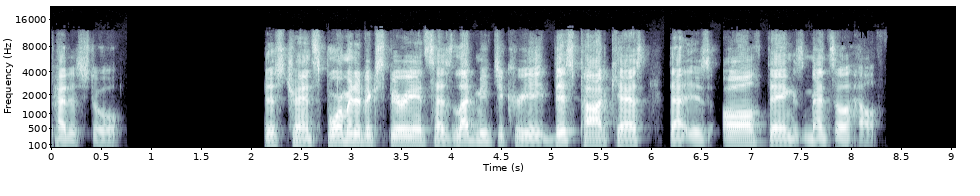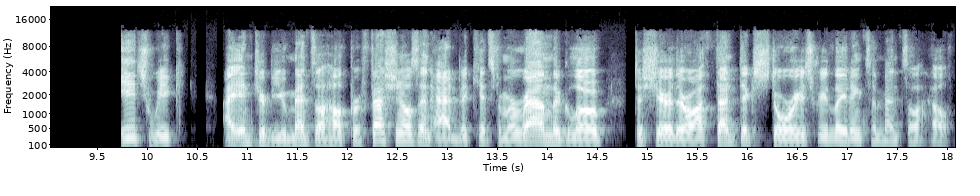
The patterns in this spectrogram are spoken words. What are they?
pedestal. This transformative experience has led me to create this podcast that is all things mental health. Each week, I interview mental health professionals and advocates from around the globe to share their authentic stories relating to mental health.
